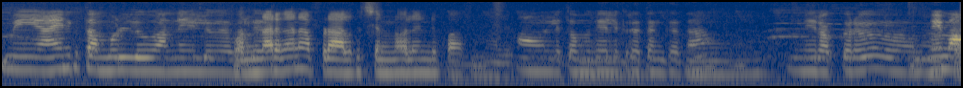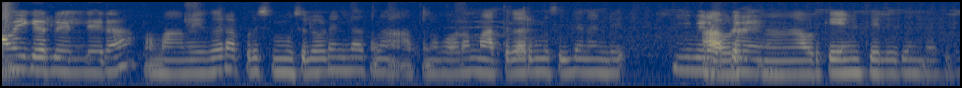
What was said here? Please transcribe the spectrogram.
మీ ఆయనకి తమ్ముళ్ళు అన్నయ్యలు ఎవరు? ఉన్నారు కానీ అప్పుడు వాళ్ళకి చిన్నోళ్ళండి పాపం వాళ్ళు. అవునులే తొమ్మిదేళ్ళ క్రితం కదా. ఉమ్. మీరు ఒక్కరు మీ మామయ్య గారు వెళ్ళారా? మా మామయ్య గారు అప్పుడు ముసలోడండి అతను. అతను కూడా మా అత్తగారు ముసలిదేనండి. మీరు ఆవిడ ఒక్కరే? ఆవిడకి ఏమీ తెలియదండి అప్పుడు.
